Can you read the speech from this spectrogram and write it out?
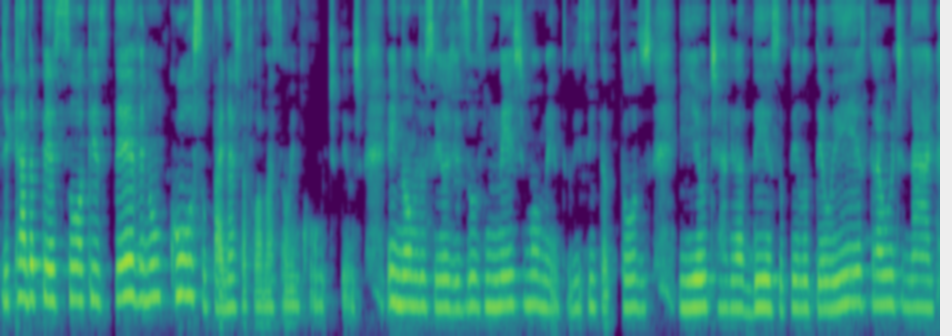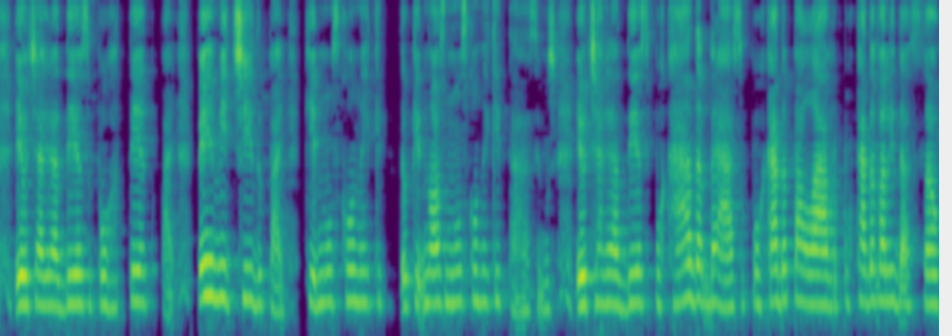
de cada pessoa que esteve num curso, Pai, nessa formação em coach, Deus. Em nome do Senhor Jesus, neste momento, visita todos e eu te agradeço pelo teu extraordinário. Eu te agradeço por ter, Pai, permitido, Pai, que nos conectemos que nós nos conectássemos. Eu te agradeço por cada abraço, por cada palavra, por cada validação,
